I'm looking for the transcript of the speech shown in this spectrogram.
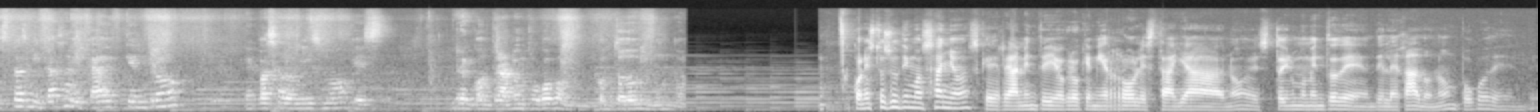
esta es mi casa y cada vez que entro me pasa lo mismo, que es reencontrarme un poco con, con todo mi mundo. Con estos últimos años, que realmente yo creo que mi rol está ya, ¿no? estoy en un momento de, de legado, ¿no? un poco de, de,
